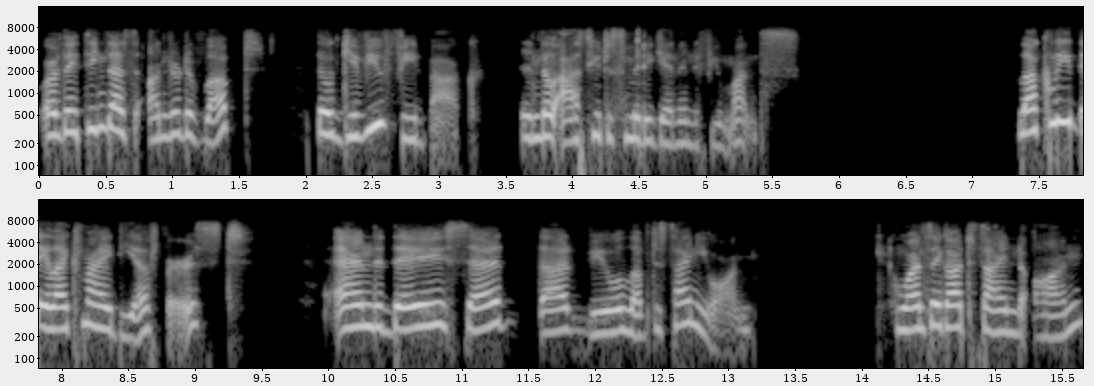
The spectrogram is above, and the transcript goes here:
or if they think that's underdeveloped, they'll give you feedback and they'll ask you to submit again in a few months. Luckily, they liked my idea first, and they said that we will love to sign you on. Once I got signed on,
